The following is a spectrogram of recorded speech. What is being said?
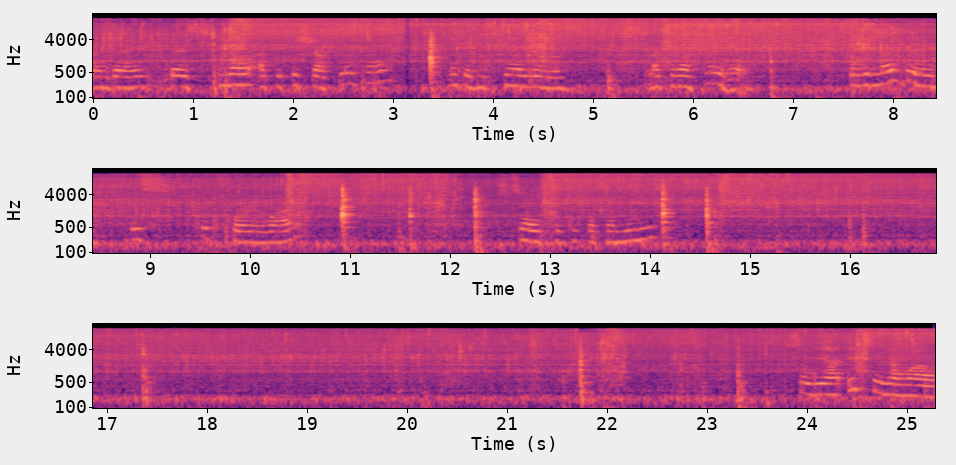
And then there's no artificial flavor. This is purely natural flavor. So we let the, this cook for a while. It to cook for some minutes. We are eating our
